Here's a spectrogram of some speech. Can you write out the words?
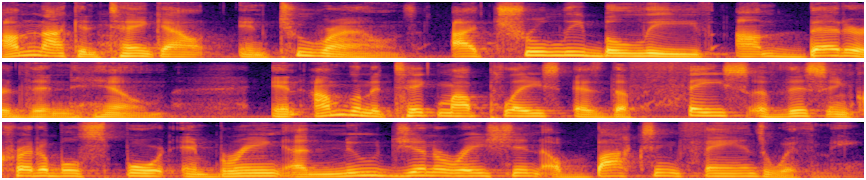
I'm knocking Tank out in two rounds. I truly believe I'm better than him. And I'm going to take my place as the face of this incredible sport and bring a new generation of boxing fans with me.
